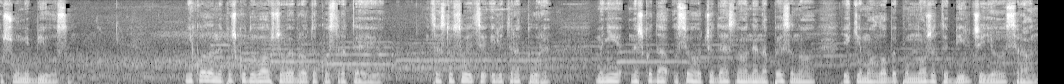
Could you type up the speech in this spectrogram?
у шумі біосу. Ніколи не пошкодував, що вибрав таку стратегію. Це стосується і літератури. Мені не шкода усього чудесного ненаписаного, яке могло би помножити біль чийогось ран.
